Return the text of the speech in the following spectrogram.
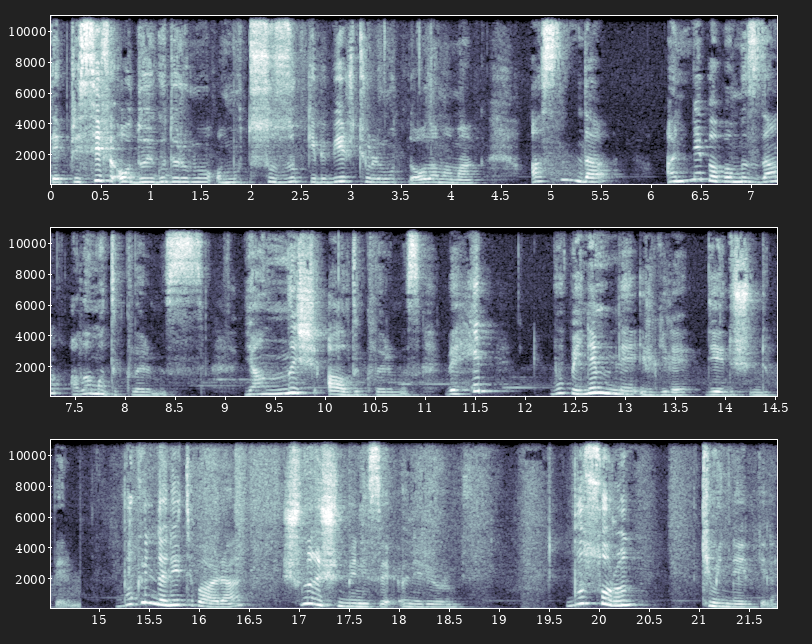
depresif o duygu durumu, o mutsuzluk gibi bir türlü mutlu olamamak aslında anne babamızdan alamadıklarımız, yanlış aldıklarımız ve hep bu benimle ilgili diye düşündüklerimiz. Bugünden itibaren şunu düşünmenizi öneriyorum. Bu sorun kiminle ilgili?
